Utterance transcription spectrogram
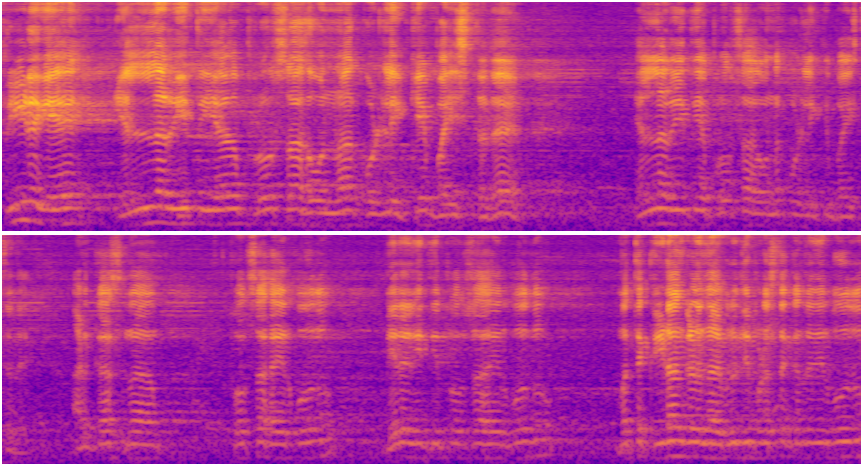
ಕ್ರೀಡೆಗೆ ಎಲ್ಲ ರೀತಿಯ ಪ್ರೋತ್ಸಾಹವನ್ನು ಕೊಡಲಿಕ್ಕೆ ಬಯಸ್ತದೆ. ಎಲ್ಲ ರೀತಿಯ ಪ್ರೋತ್ಸಾಹವನ್ನು ಕೊಡಲಿಕ್ಕೆ ಬಯಸ್ತದೆ. ಹಣಕಾಸಿನ ಪ್ರೋತ್ಸಾಹ ಇರ್ಬೋದು, ಬೇರೆ ರೀತಿಯ ಪ್ರೋತ್ಸಾಹ ಇರ್ಬೋದು, ಮತ್ತು ಕ್ರೀಡಾಂಗಣನ ಅಭಿವೃದ್ಧಿಪಡಿಸ್ತಕ್ಕಂಥದ್ದು ಇರ್ಬೋದು.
